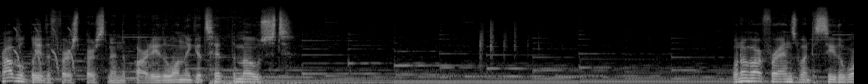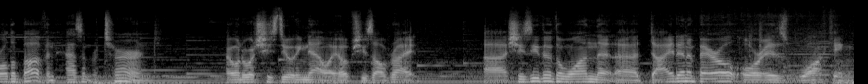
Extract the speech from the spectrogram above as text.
probably the first person in the party, the one that gets hit the most? One of our friends went to see the world above and hasn't returned. I wonder what she's doing now. I hope she's all right. Uh, she's either the one that uh, died in a barrel or is walking.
